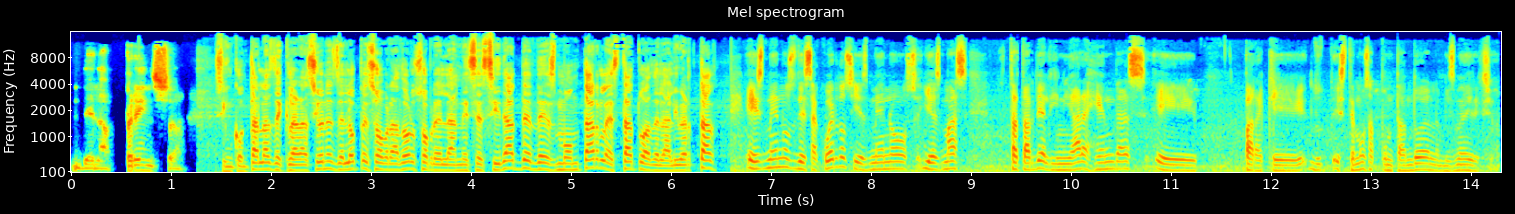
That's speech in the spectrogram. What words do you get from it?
de la prensa. Sin contar las declaraciones de López Obrador sobre la necesidad de desmontar la Estatua de la Libertad. Es menos desacuerdos y es menos y es más tratar de alinear agendas. Eh, para que estemos apuntando en la misma dirección.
